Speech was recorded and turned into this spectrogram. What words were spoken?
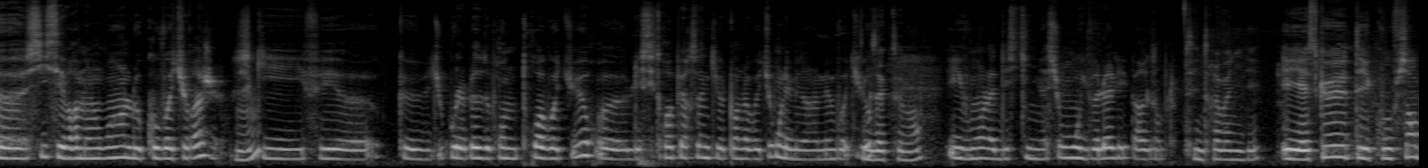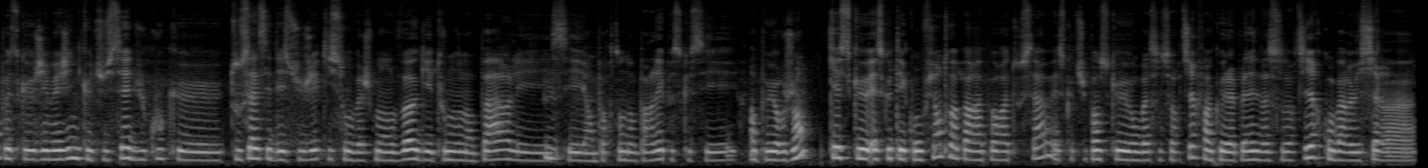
Euh, si c'est vraiment loin, le covoiturage, ce Mhm. qui fait euh, que du coup, à la place de prendre trois voitures, les ces trois personnes qui veulent prendre la voiture, on les met dans la même voiture Exactement. Et ils vont à la destination où ils veulent aller, par exemple. C'est une très bonne idée. Et est-ce que t'es confiant parce que j'imagine que tu sais du coup que tout ça c'est des sujets qui sont vachement en vogue et tout le monde en parle et Mm. c'est important d'en parler parce que c'est un peu urgent. Qu'est-ce que est-ce que t'es confiant toi par rapport à tout ça? Est-ce que tu penses qu'on va s'en sortir, enfin que la planète va s'en sortir, qu'on va réussir à,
